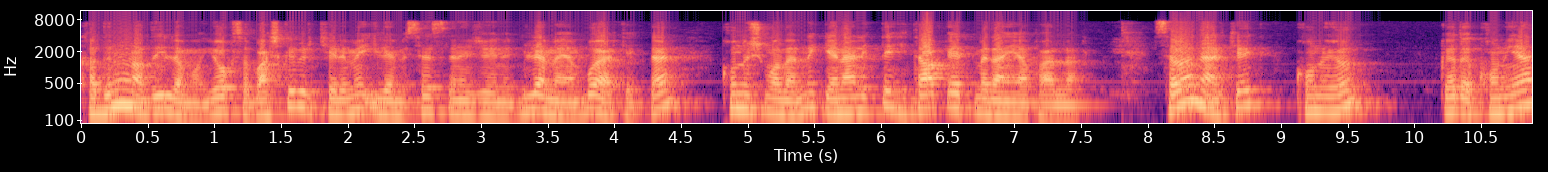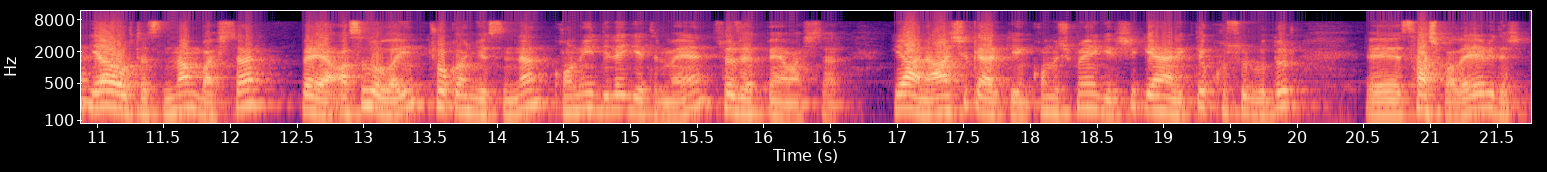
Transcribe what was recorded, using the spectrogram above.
Kadının adıyla mı yoksa başka bir kelime ile mi sesleneceğini bilemeyen bu erkekler konuşmalarını genellikle hitap etmeden yaparlar. Seven erkek konuyu ya da konuya ya ortasından başlar veya asıl olayın çok öncesinden konuyu dile getirmeye, söz etmeye başlar. Yani aşık erkeğin konuşmaya girişi genellikle kusurludur, e, saçmalayabilir.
